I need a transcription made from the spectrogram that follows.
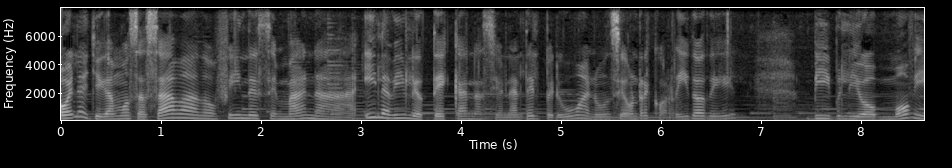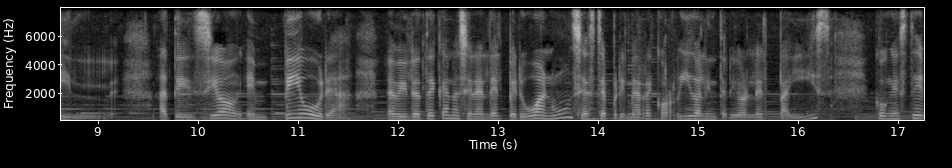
Hola, llegamos a sábado, fin de semana, y la Biblioteca Nacional del Perú anuncia un recorrido de Bibliomóvil. Atención, en Piura, la Biblioteca Nacional del Perú anuncia este primer recorrido al interior del país con este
